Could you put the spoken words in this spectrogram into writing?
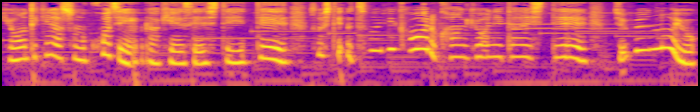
基本的にはその個人が形成していて、そして移り変わる環境に対して自分の欲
